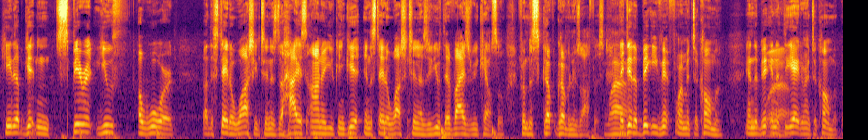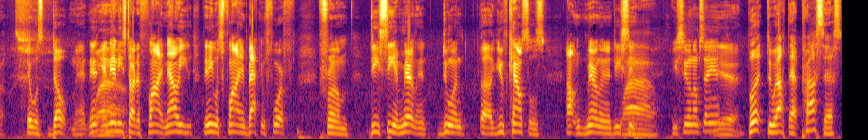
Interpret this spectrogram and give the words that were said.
He ended up getting Spirit Youth Award of the state of Washington. is the highest honor you can get in the state of Washington as a youth advisory council from the governor's office. Wow. They did a big event for him in Tacoma. In the, bi- in the theater in Tacoma, bro, it was dope, man. Then, And then he started flying. Now he then he was flying back and forth from D.C. and Maryland, doing uh, youth councils out in Maryland and D.C. Wow. You see what I'm saying? Yeah. But throughout that process,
